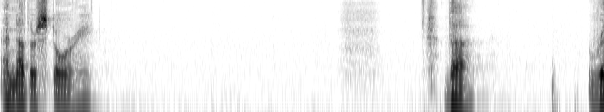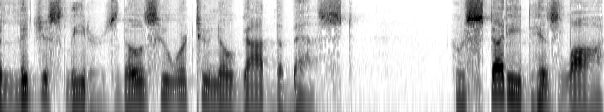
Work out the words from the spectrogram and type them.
Another story. The religious leaders, those who were to know God the best, who studied his law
